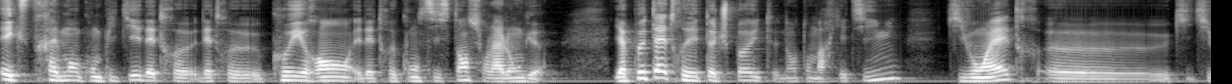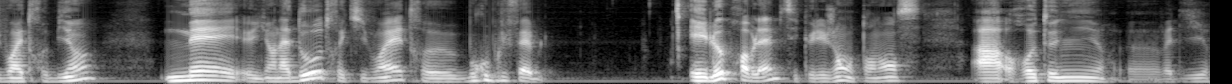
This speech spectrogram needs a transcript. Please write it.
extrêmement compliqué d'être cohérent et d'être consistant sur la longueur. Il y a peut-être des touchpoints dans ton marketing qui vont être, qui, vont être bien, mais il y en a d'autres qui vont être beaucoup plus faibles. Et le problème, c'est que les gens ont tendance à retenir, on va dire,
